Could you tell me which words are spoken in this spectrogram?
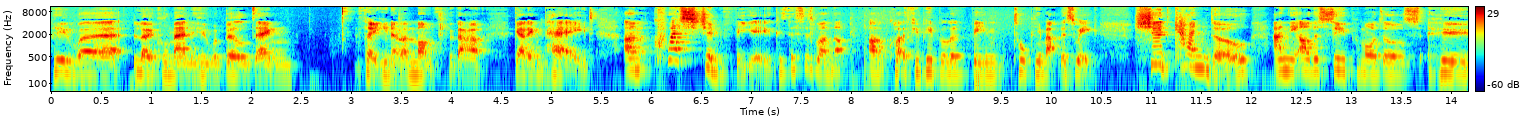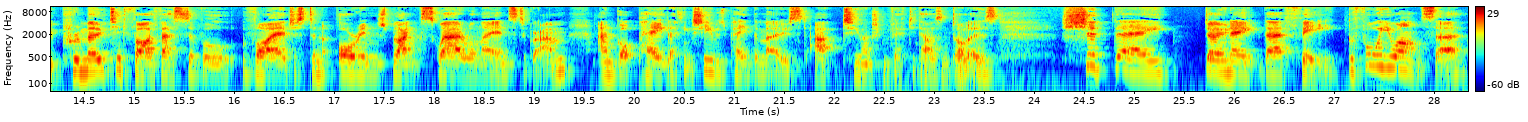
who were local men who were building for you know a month without getting paid. Um, question for you because this is one that uh, quite a few people have been talking about this week. Should Kendall and the other supermodels who promoted Fyre Festival via just an orange blank square on their Instagram and got paid, I think she was paid the most at two hundred and fifty thousand dollars should they donate their fee? Before you answer,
